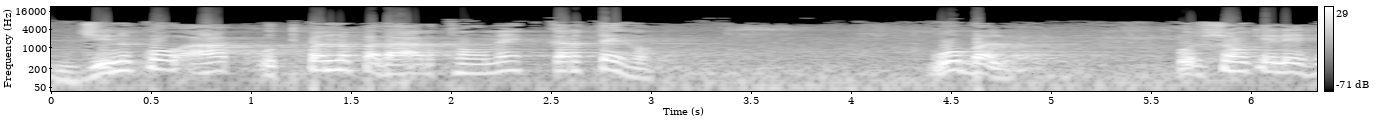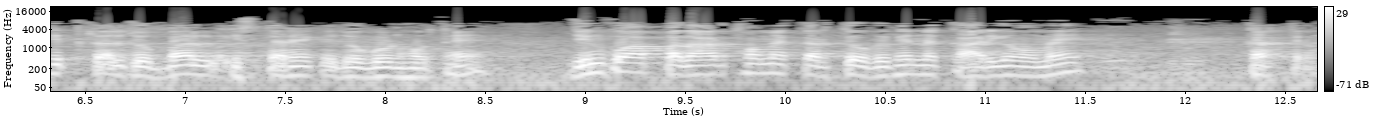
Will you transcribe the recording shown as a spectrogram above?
जिनको आप उत्पन्न पदार्थों में करते हो, वो बल, पुरुषों के लिए हितकर जो बल, इस तरह के जो गुण होते हैं, जिनको आप पदार्थों में करते हो, विभिन्न कार्यों में करते हो।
